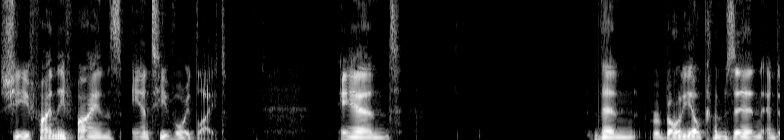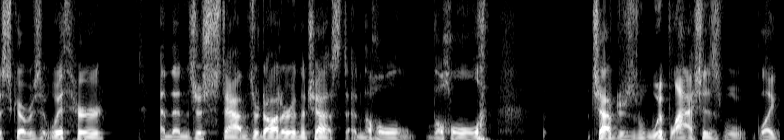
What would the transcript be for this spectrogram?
she finally finds anti void light, and then Raboniel comes in and discovers it with her, and then just stabs her daughter in the chest, and the whole the whole chapter just whiplashes like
